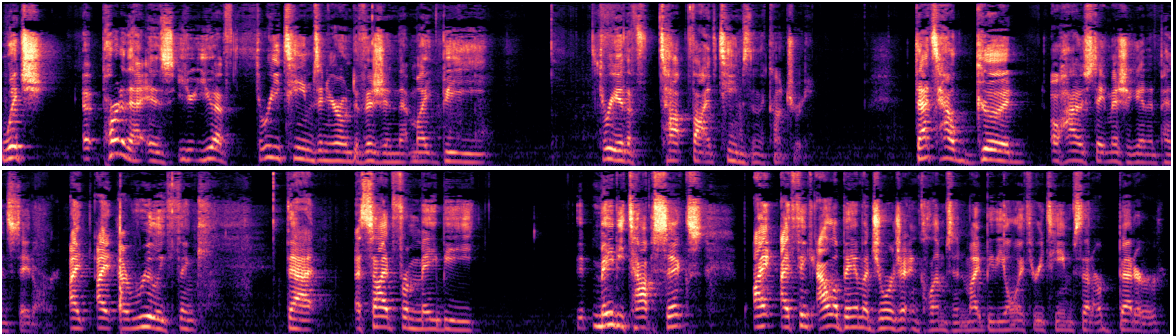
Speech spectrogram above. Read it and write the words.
Which uh, part of that is you, you have three teams in your own division that might be three of the top five teams in the country. That's how good Ohio State, Michigan, and Penn State are. I, I, I really think that aside from maybe maybe top six, I, I think Alabama, Georgia, and Clemson might be the only three teams that are better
